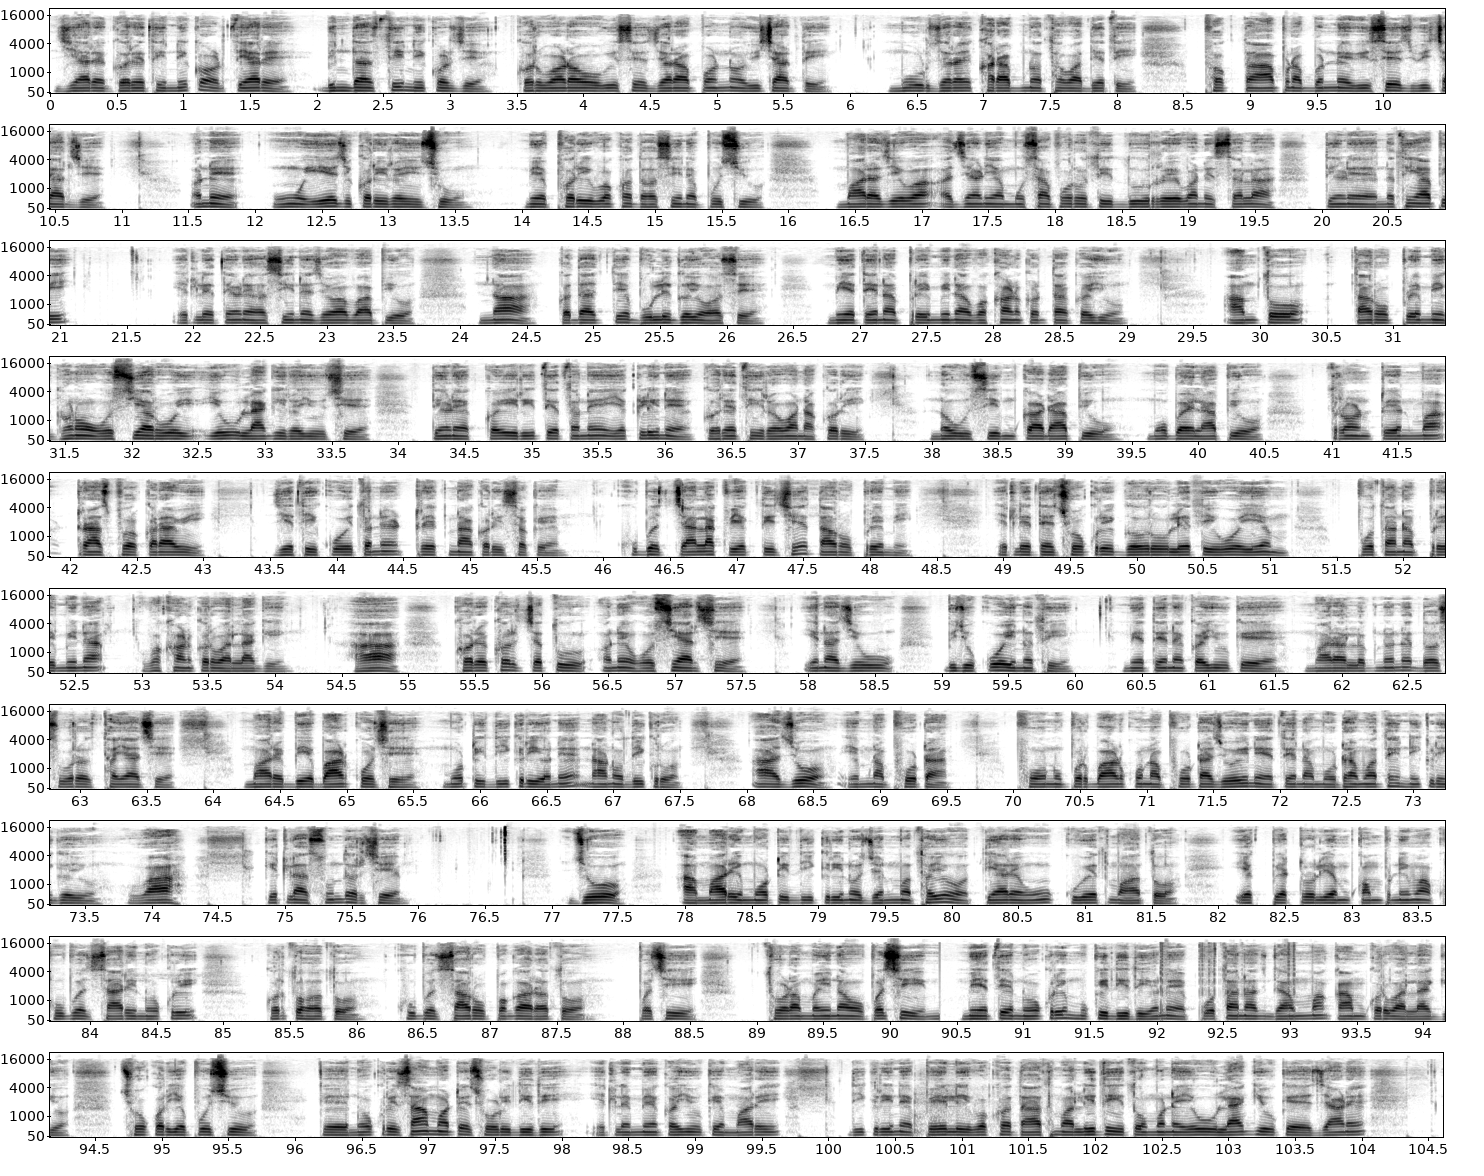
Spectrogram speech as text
જ્યારે ઘરેથી નીકળ ત્યારે બિંદાસથી નીકળજે. ઘરવાળાઓ વિશે જરા પણ ન વિચારતી. મૂડ જરાય ખરાબ ન થવા દેતી. ફક્ત આપણા બંને વિશે જ વિચારજે. અને હું એ જ કરી રહી છું. મેં ફરી વખત હસીને પૂછ્યું, મારા જેવા અજાણ્યા મુસાફરોથી દૂર રહેવાની સલાહ તેણે નથી આપી? એટલે તેણે હસીને જવાબ આપ્યો, ના, કદાચ તે ભૂલી ગયો હશે. મેં તેના પ્રેમીના વખાણ કરતાં કહ્યું, આમ તો તારો પ્રેમી ઘણો હોશિયાર હોય એવું લાગી રહ્યું છે. તેણે કઈ રીતે તને એકલીને ઘરેથી રવાના કરી? નવું સિમ કાર્ડ આપ્યું, મોબાઈલ આપ્યો, ત્રણ ટ્રેનમાં ટ્રાન્સફર કરાવી, જેથી કોઈ તને ટ્રેક ના કરી શકે. ખૂબ જ ચાલાક વ્યક્તિ છે તારો પ્રેમી. એટલે તે છોકરી ગૌરવ લેતી હોય એમ પોતાના પ્રેમીના વખાણ કરવા લાગી. હા, ખરેખર ચતુર અને હોશિયાર છે. એના જેવું બીજું કોઈ નથી. મેં તેને કહ્યું કે, મારા લગ્નને દસ વર્ષ થયા છે. મારે બે બાળકો છે, મોટી દીકરી અને નાનો દીકરો. આ જો, એમના ફોટા. ફોન ઉપર બાળકોના ફોટા જોઈને તેના મોઢામાંથી નીકળી ગયું. વાહ, કેટલા સુંદર છે. જો, આ મારી મોટી દીકરીનો જન્મ થયો ત્યારે હું કુવેતમાં હતો. એક પેટ્રોલિયમ કંપનીમાં ખૂબ જ સારી નોકરી કરતો હતો. ખૂબ જ સારો પગાર હતો. પછી, થોડા મહિનાઓ પછી, મેં તે નોકરી મૂકી દીધી અને પોતાના જ ગામમાં કામ કરવા લાગ્યો. છોકરીએ પૂછ્યું કે નોકરી શા માટે છોડી દીધી? એટલે મેં કહ્યું કે મારી દીકરીને પહેલી વખત હાથમાં લીધી તો મને એવું લાગ્યું કે જાણે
